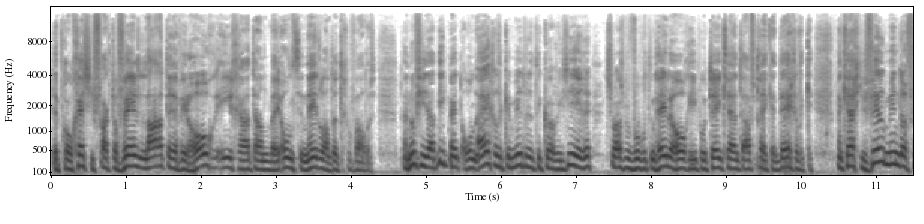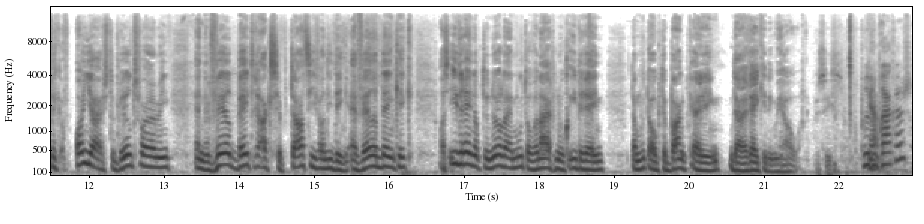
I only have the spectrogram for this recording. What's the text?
de progressiefactor veel later en veel hoger ingaat... dan bij ons in Nederland het geval is. Dan hoef je dat niet met oneigenlijke middelen te corrigeren... zoals bijvoorbeeld een hele hoge hypotheekrente aftrek en dergelijke. Dan krijg je veel minder onjuiste beeldvorming... en een veel betere acceptatie van die dingen. En verder denk ik, als iedereen op de nullijn moet... of nagenoeg iedereen, dan moet ook de bankleiding daar rekening mee houden. Precies. Bruno Ja. Braakhuis?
